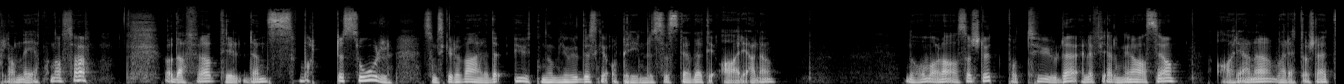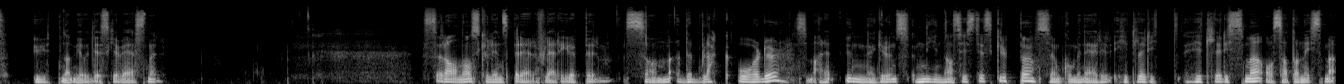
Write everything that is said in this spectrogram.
planeten altså, og derfra til Den svarte sol, som skulle være det utenomjordiske opprinnelsesstedet til arierne. Nå var det altså slutt på Tule eller fjellene i Asia, arierne var rett og slett utenomjordiske vesener. Serrano skulle inspirere flere grupper, som The Black Order, som er en undergrunns nynazistisk gruppe som kombinerer hitlerisme og satanisme.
